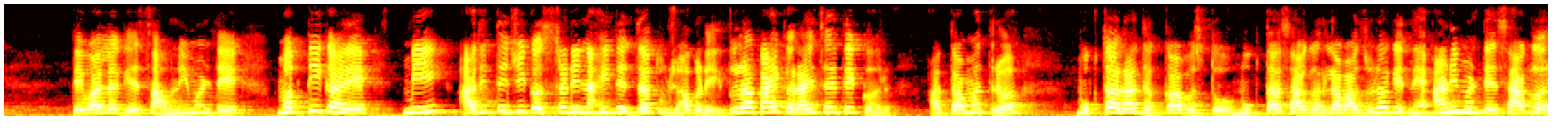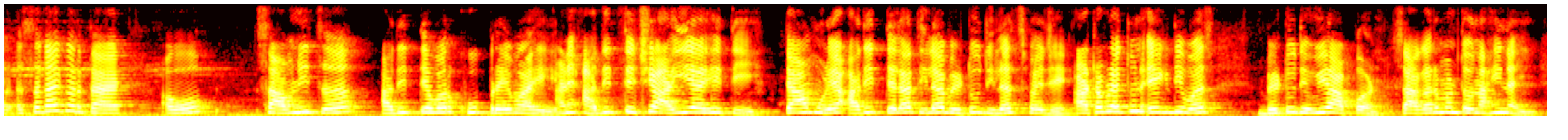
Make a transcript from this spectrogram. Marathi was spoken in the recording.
तेव्हा लगेच सावनी म्हणते मग ठीक आहे मी आदित्यची कस्टडी नाही देत जा तुझ्याकडे. तुला काय करायचंय ते कर. आता मात्र मुक्ताला धक्का बसतो. मुक्ता सागरला बाजूला घेते आणि म्हणते सागर असं काय करताय? अहो सावनीचं आदित्यवर खूप प्रेम आहे आणि आदित्यची आई आहे ती. त्यामुळे आदित्यला तिला भेटू दिलंच पाहिजे. आठवड्यातून एक दिवस भेटू देऊया आपण. सागर म्हणतो नाही नाही.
